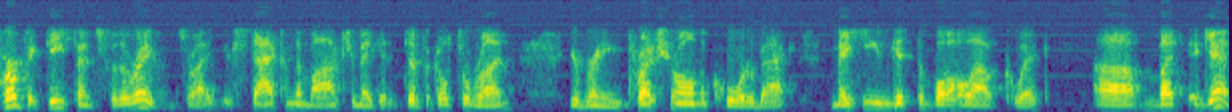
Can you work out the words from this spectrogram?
perfect defense for the Ravens, right? You're stacking the box, you're making it difficult to run, you're bringing pressure on the quarterback, making him get the ball out quick. Uh, but again,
